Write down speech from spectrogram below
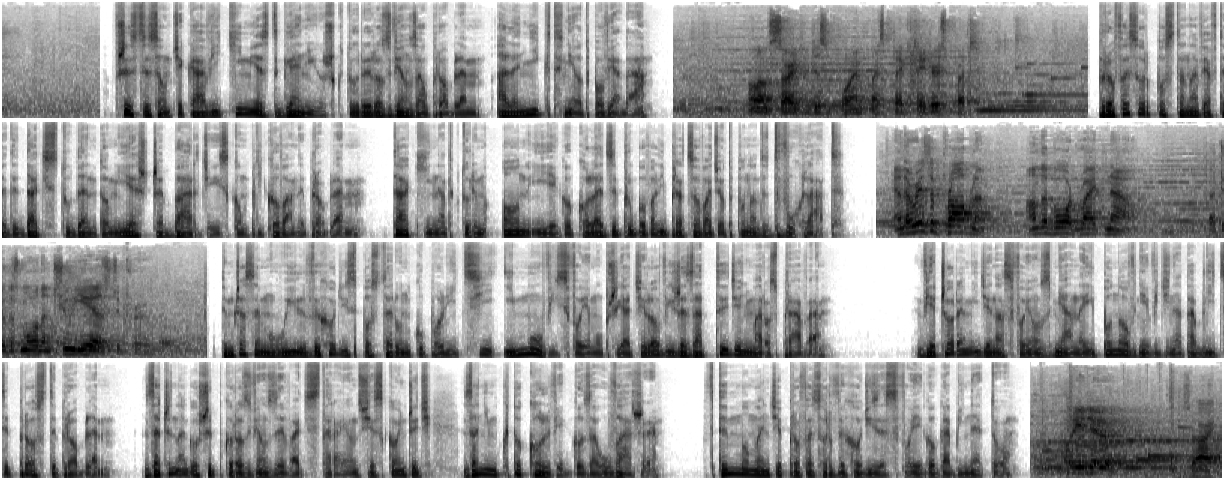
Wszyscy są ciekawi, kim jest geniusz, który rozwiązał problem, ale nikt nie odpowiada. Well, I'm sorry to disappoint my spectators, but Profesor postanawia wtedy dać studentom jeszcze bardziej skomplikowany problem. Taki, nad którym on i jego koledzy próbowali pracować od ponad dwóch lat. And there is a problem on the board right now that took us more than two years to prove. Tymczasem Will wychodzi z posterunku policji i mówi swojemu przyjacielowi, że za tydzień ma rozprawę. Wieczorem idzie na swoją zmianę i ponownie widzi na tablicy prosty problem. Zaczyna go szybko rozwiązywać, starając się skończyć, zanim ktokolwiek go zauważy. W tym momencie profesor wychodzi ze swojego gabinetu. What are you doing? Sorry.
